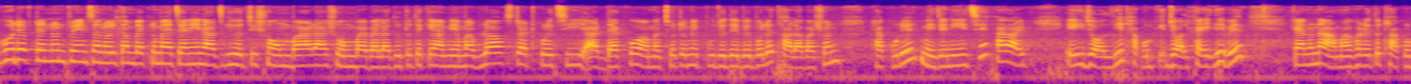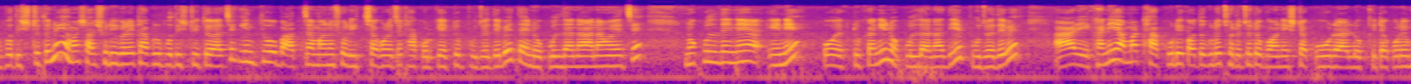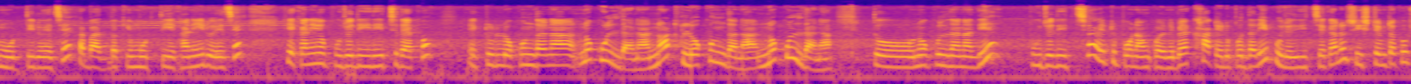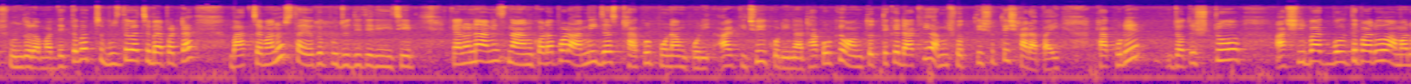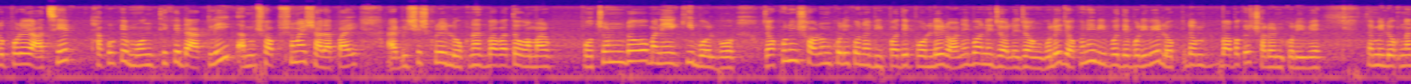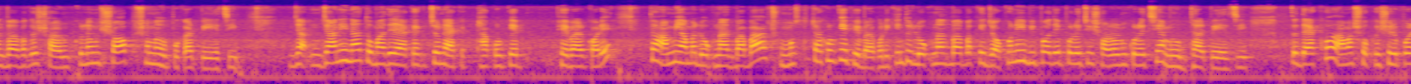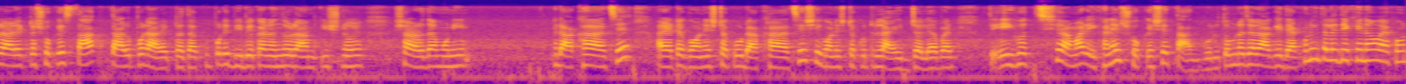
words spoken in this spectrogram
Good afternoon friends and welcome back to my channel আজকে হচ্ছে সোমবার, আর সোমবার বেলা দুটো থেকে আমি আমার ব্লগ স্টার্ট করেছি। আর দেখো, আমার ছোটো মেয়ে পুজো দেবে বলে থালা বাসন ঠাকুরের মেজে নিয়েছে। আর এই জল দিয়ে ঠাকুরকে জল খাইয়ে দেবে। কেননা আমার ঘরে তো ঠাকুর প্রতিষ্ঠিত নেই, আমার শাশুড়ি ঘরে ঠাকুর প্রতিষ্ঠিত আছে, কিন্তু বাচ্চা মানুষ, ওর ইচ্ছা করেছে ঠাকুরকে একটু পুজো দেবে, তাই নকুলদানা আনা হয়েছে। নকুলদানা এনে ও একটুখানি নকুলদানা দিয়ে পুজো দেবে। আর এখানেই আমার ঠাকুরে কতগুলো ছোট ছোট গণেশ ঠাকুর আর লক্ষ্মী ঠাকুরের মূর্তি রয়েছে, আর বাদবাকি মূর্তি এখানেই রয়েছে। সেখানেই ও পুজো দিয়ে দিচ্ছে, দেখো, একটু লকুনদানা, নকুলদানা নট লকুনদানা, নকুলদানা। তো নকুলদানা দিয়ে পুজো দিচ্ছে আর একটু প্রণাম করে নেবে। আর খাটের উপর দাঁড়িয়ে পুজো দিচ্ছে কেন? সিস্টেমটা খুব সুন্দর আমার। দেখতে পাচ্ছ? বুঝতে পারছ ব্যাপারটা? বাচ্চা মানুষ, তাই ওকে পুজো দিতে দিয়েছি। কেননা আমি স্নান করার পর আমি জাস্ট ঠাকুর প্রণাম করি, আর কিছুই করি না। ঠাকুরকে অন্তর থেকে ডাকি, আমি সত্যি সত্যি সাড়া পাই। ঠাকুরের যথেষ্ট আশীর্বাদ বলতে পারো, আমার উপরে আছে। ঠাকুরকে মন থেকে ডাকলেই আমি সবসময় সাড়া পাই। আর বিশেষ করে লোকনাথ বাবা তো আমার প্রচণ্ড মানে কি বলব, যখনই স্মরণ করি কোনো বিপদে পড়লে রনে বনে জলে জঙ্গলে যখনই বিপদে পড়িবে, লোকনাথ বাবাকে স্মরণ করিবে। তো আমি লোকনাথ বাবাকে স্মরণ করলে আমি সব সময় উপকার পেয়েছি। জানি না তোমাদের এক একজন, এক এক ঠাকুরকে ফেভার করে। তো আমি আমার লোকনাথ বাবা সমস্ত ঠাকুরকেই ফেভার করি। কিন্তু লোকনাথ বাবাকে যখনই বিপদে পড়েছি, স্মরণ করেছি, আমি উদ্ধার পেয়েছি। তো দেখো, আমার শোকেশের উপরে আরেকটা শোকেশ থাক, তার উপর আরেকটা থাক। উপরে বিবেকানন্দ, রামকৃষ্ণ, সারদামণি রাখা আছে আর একটা গণেশ ঠাকুর রাখা আছে, সেই গণেশ ঠাকুরটা লাইট জ্বলে। আবার তো এই হচ্ছে আমার এখানে শোকেশের তাকগুলো। তোমরা যারা আগে দেখো তাহলে দেখে নাও এখন।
